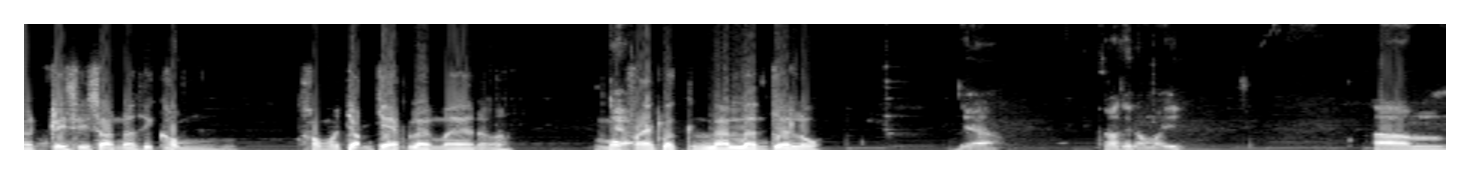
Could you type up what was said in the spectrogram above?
uh, transition đó thì không không có chậm chạp là mà nữa. Một Dạ. phát là là lên trên luôn. Dạ. Có thể đồng ý. Um,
